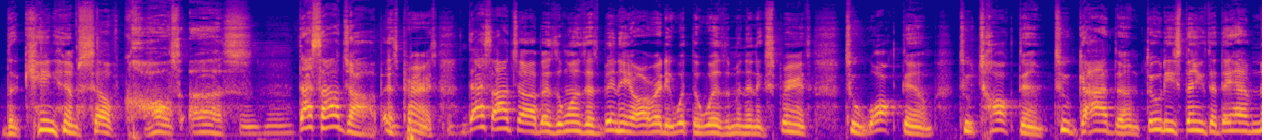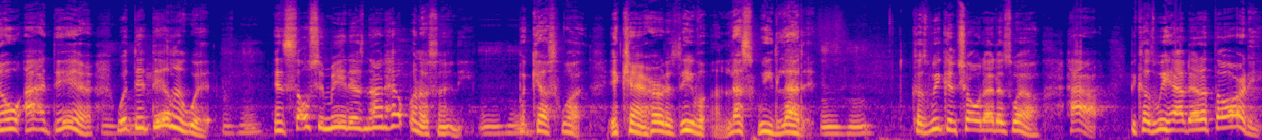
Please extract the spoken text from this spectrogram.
The king himself calls us. Mm-hmm. That's our job as parents. That's our job as the ones that's been here already with the wisdom and an experience to walk them, to talk them, to guide them through these things that they have no idea mm-hmm. what they're dealing with. Mm-hmm. And social media is not helping us any. Mm-hmm. But guess what? It can't hurt us either unless we let it. Because we control that as well. How? Because we have that authority.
